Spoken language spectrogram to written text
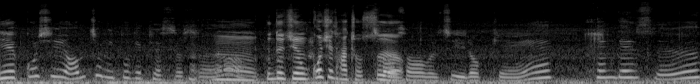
얘 꽃이 엄청 이쁘게 폈었어요. 음, 근데 지금 꽃이 다 졌어요. 그래서 그렇지 이렇게 펜댄스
